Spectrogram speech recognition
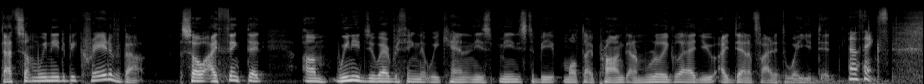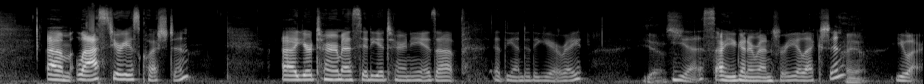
that's something we need to be creative about so i think that um, we need to do everything that we can and it needs to be multi-pronged and i'm really glad you identified it the way you did Oh, thanks. Um, last serious question. Uh, your term as city attorney is up at the end of the year, right? yes Yes. Are you going to run for re-election? i am You are.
